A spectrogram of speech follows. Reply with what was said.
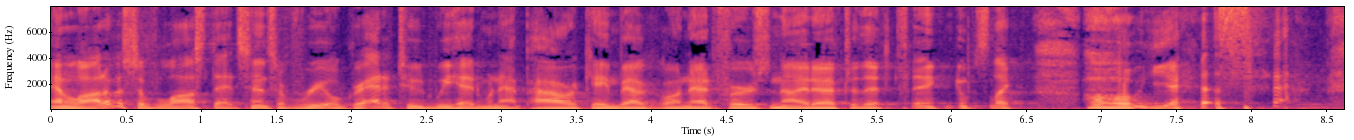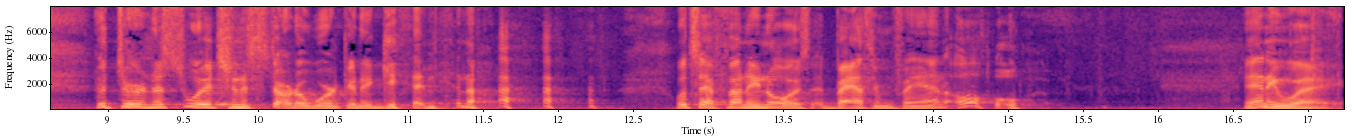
And a lot of us have lost that sense of real gratitude we had when that power came back on that first night after that thing. It was like, oh, yes. it turned the switch and it started working again. You know? What's that funny noise? Bathroom fan? Oh. Anyway,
